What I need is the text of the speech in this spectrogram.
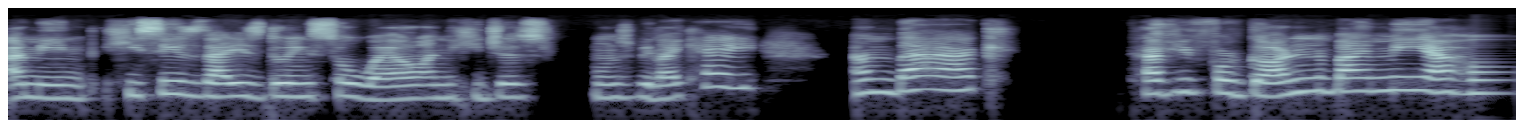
I mean, he sees that he's doing so well, and he just wants to be like, "Hey, I'm back." have you forgotten about me? I hope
